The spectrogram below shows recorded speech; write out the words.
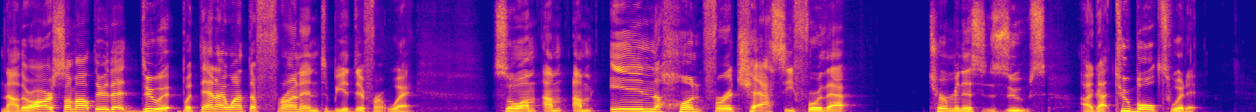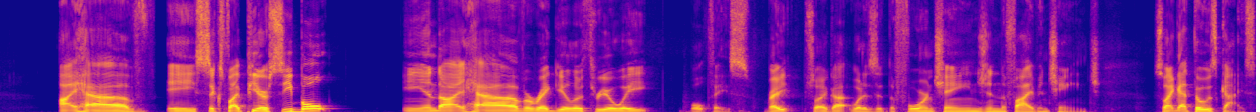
Now there are some out there that do it, but then I want the front end to be a different way. So I'm I'm I'm in the hunt for a chassis for that Terminus Zeus. I got two bolts with it. I have a 6.5 PRC bolt and I have a regular 308 bolt face, right? So I got what is it, the four and change and the five and change. So I got those guys.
